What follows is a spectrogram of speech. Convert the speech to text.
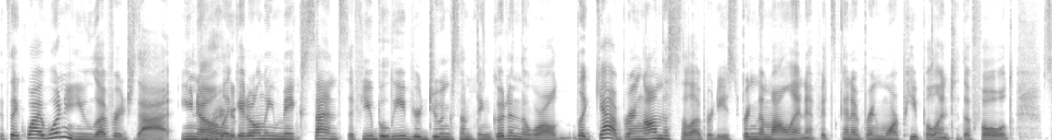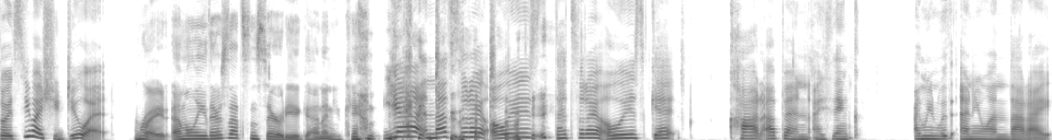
it's like, why wouldn't you leverage that? You know, like it only makes sense if you believe you're doing something good in the world. Like, yeah, bring on the celebrities, bring them all in if it's going to bring more people into the fold. So I'd see why she'd do it. Right. Emily, there's that sincerity again, and you can't. you Yeah, can't and that's what I that to always me. that's what I always get caught up in. I think I mean with anyone that I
